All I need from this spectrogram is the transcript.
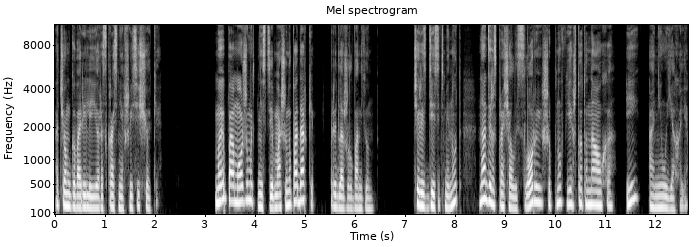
о чем говорили ее раскрасневшиеся щеки. Мы поможем отнести в машину подарки, предложил Ван Юн. Через десять минут Надя распрощалась с Лорой, шепнув ей что-то на ухо, и они уехали.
